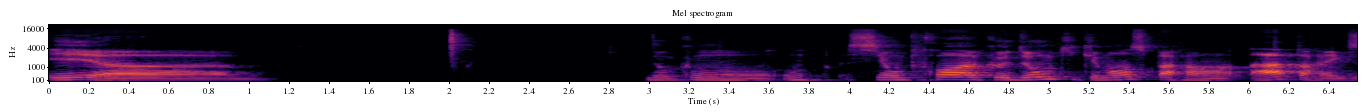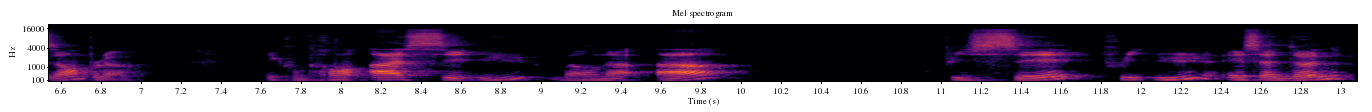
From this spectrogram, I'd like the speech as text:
et euh, donc, si on prend un codon qui commence par un A, par exemple, et qu'on prend ACU, ben on a A, puis C, puis U, et ça donne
